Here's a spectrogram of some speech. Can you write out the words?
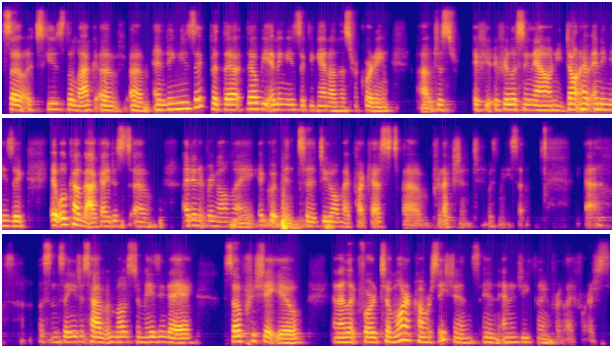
So excuse the lack of um, ending music, but there, there'll be ending music again on this recording. Um, just if you if you're listening now and you don't have any music, it will come back. I just um, I didn't bring all my equipment to do all my podcast um, production to, with me. So yeah, so, listen. So you just have a most amazing day. So appreciate you, and I look forward to more conversations in energy clearing for life force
